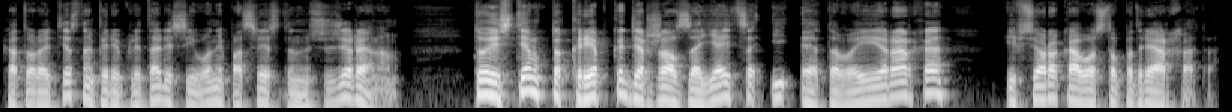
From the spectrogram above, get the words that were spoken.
которые тесно переплетались с его непосредственным сюзереном, то есть тем, кто крепко держал за яйца и этого иерарха, и все руководство патриархата.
